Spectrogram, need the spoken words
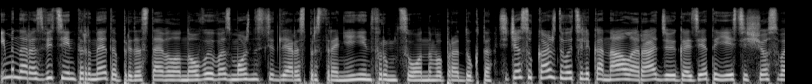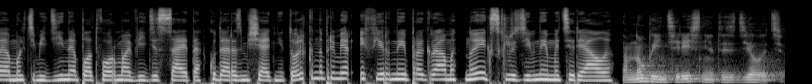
Именно развитие интернета предоставило новые возможности для распространения информационного продукта. Сейчас у каждого телеканала, радио и газеты есть еще своя мультимедийная платформа в виде сайта, куда размещают не только, например, эфирные программы, но и эксклюзивные материалы. Намного интереснее это сделать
